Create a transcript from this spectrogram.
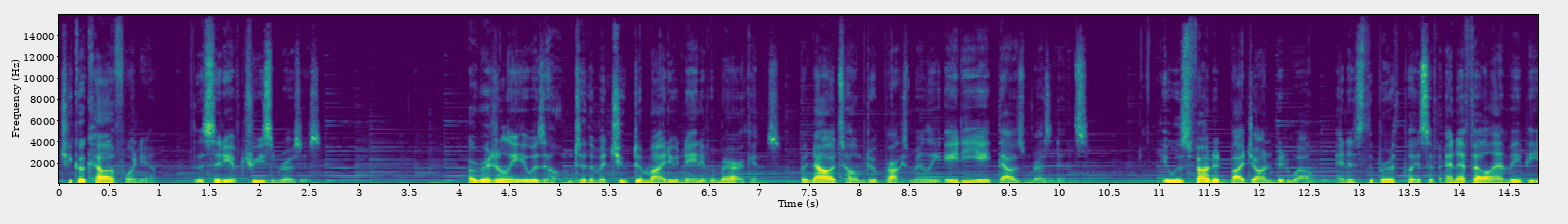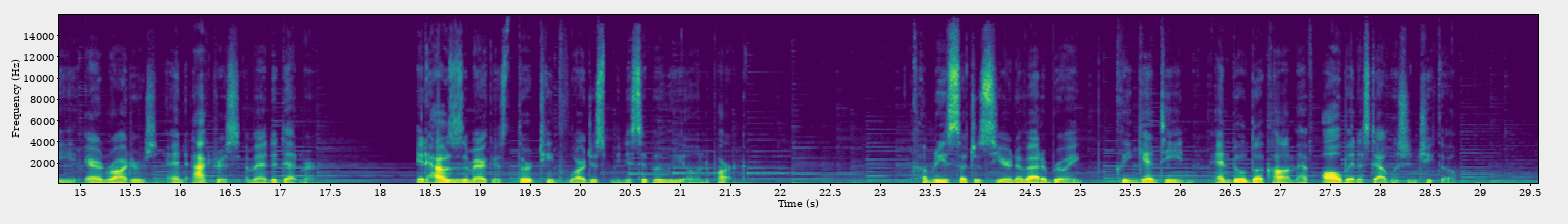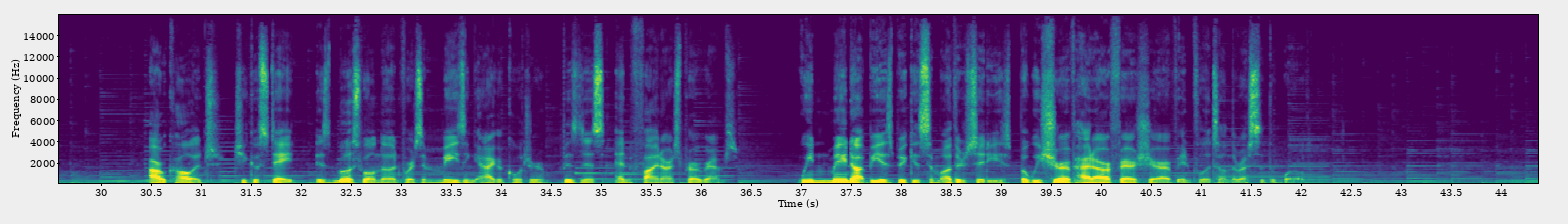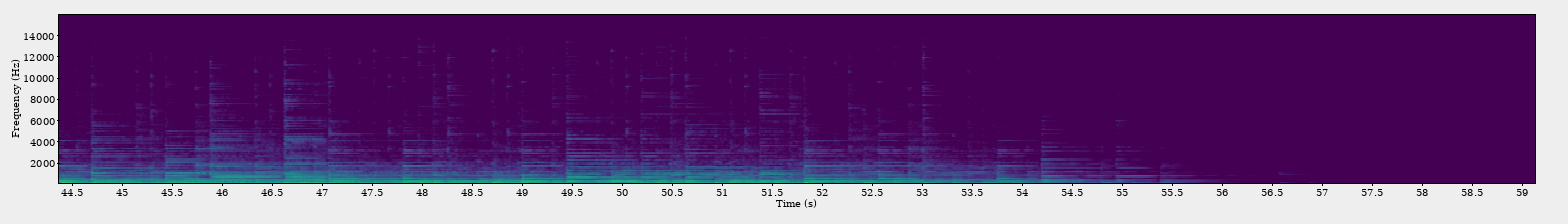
Chico, California, the city of trees and roses. Originally, it was home to the Mechoopda Maidu Native Americans, but now it's home to approximately 88,000 residents. It was founded by John Bidwell and is the birthplace of NFL MVP Aaron Rodgers and actress Amanda Detmer. It houses America's 13th largest municipally owned park. Companies such as Sierra Nevada Brewing, Klean Kanteen, and Build.com have all been established in Chico. Our college, Chico State, is most well known for its amazing agriculture, business, and fine arts programs. We may not be as big as some other cities, but we sure have had our fair share of influence on the rest of the world.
